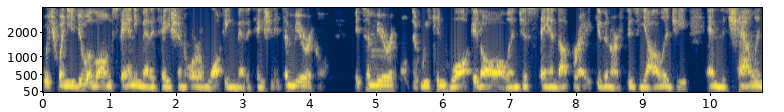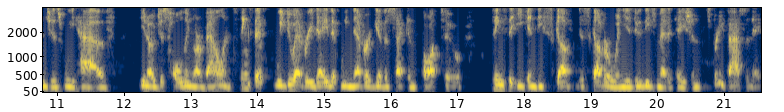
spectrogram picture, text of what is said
Which, when you do a long standing meditation or a walking meditation, it's a miracle it's a mm. miracle that we can walk at all and just stand upright given our physiology and the challenges we have, you know, just holding our balance, things that we do every day that we never give a second thought to, things that you can discover, discover when you do these meditations. It's pretty fascinating.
